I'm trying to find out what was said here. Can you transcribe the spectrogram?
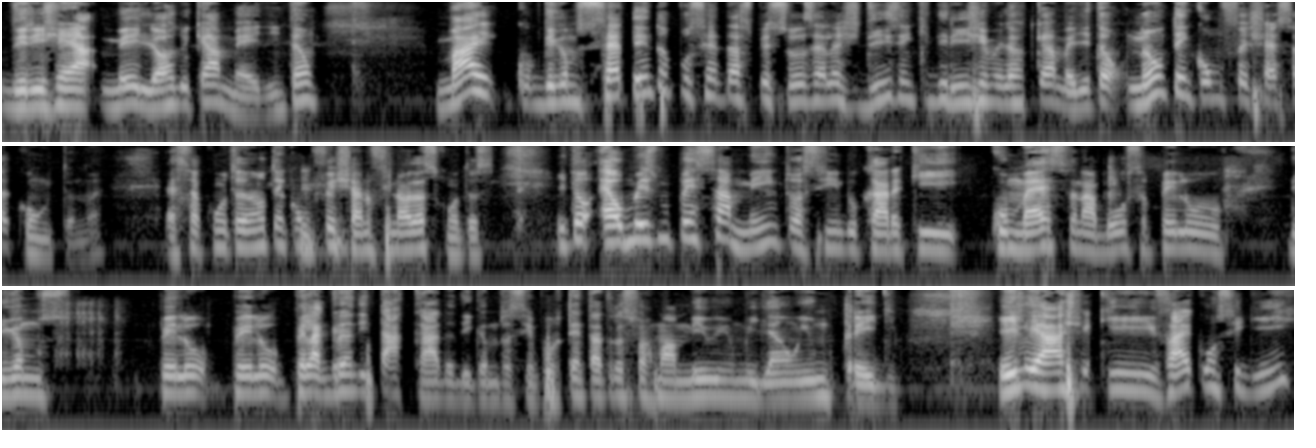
dirigem a, melhor do que a média. Então, mais, digamos, 70% das pessoas elas dizem que dirigem melhor do que a média. Então, não tem como fechar essa conta, né? Essa conta não tem como fechar no final das contas. Então, é o mesmo pensamento assim do cara que começa na bolsa pelo, digamos, pelo, pelo, pela grande tacada, digamos assim, por tentar transformar mil em um milhão em um trade. Ele acha que vai conseguir,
